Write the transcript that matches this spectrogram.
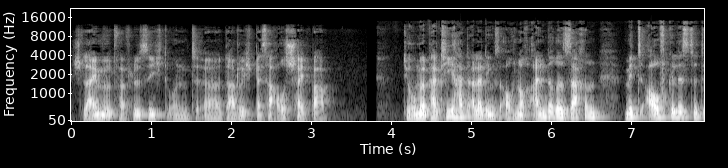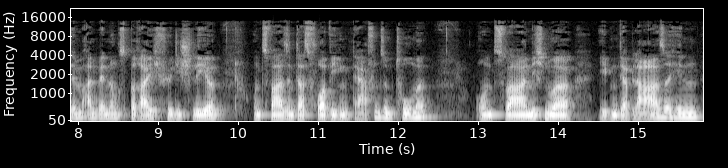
Schleim wird verflüssigt und äh, dadurch besser ausscheidbar. Die Homöopathie hat allerdings auch noch andere Sachen mit aufgelistet im Anwendungsbereich für die Schlehe und zwar sind das vorwiegend Nervensymptome. Und zwar nicht nur eben der Blase hin,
